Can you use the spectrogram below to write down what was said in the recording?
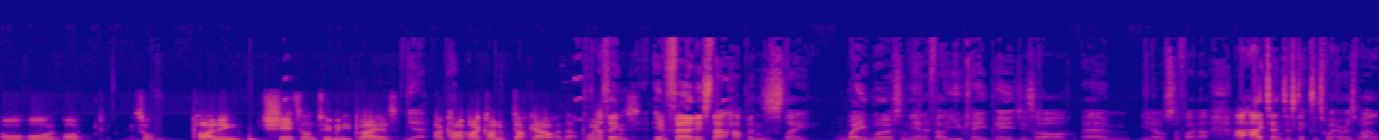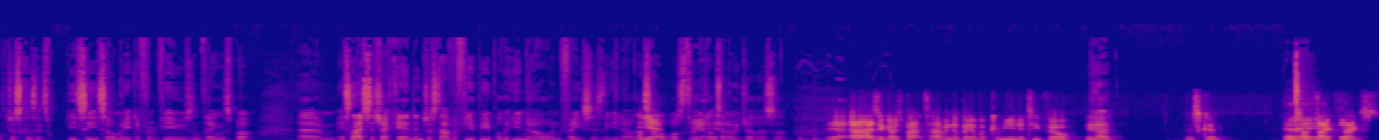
or or, or sort of piling shit on too many players. Yeah. I can't. I kind of duck out at that point. I think, 'cause- in fairness, that happens like way worse on the NFL UK pages or um, you know stuff like that. I, I tend to stick to Twitter as well, just because it's you see so many different views and things. But um, it's nice to check in and just have a few people that you know and faces that you know. And that's Yeah, how it was three yeah, got yeah. to know each other. So yeah, as it goes back to having a bit of a community feel, you know, Yeah. it's good. Yeah, So it- thanks,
